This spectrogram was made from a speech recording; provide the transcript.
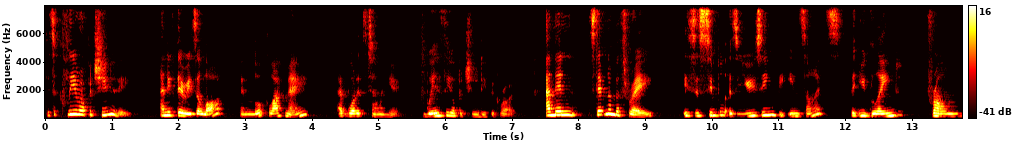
There's a clear opportunity. And if there is a lot, then look like me at what it's telling you. Where's the opportunity for growth? And then step number three is as simple as using the insights that you gleaned from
